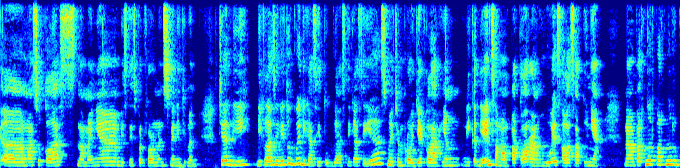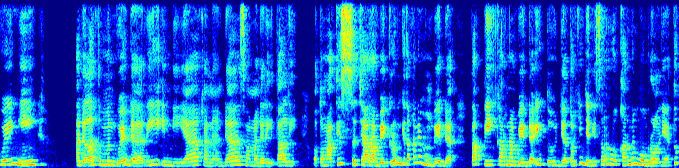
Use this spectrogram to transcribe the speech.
eh, masuk kelas namanya Business Performance Management. Jadi, di kelas ini tuh gue dikasih tugas, dikasih ya semacam project lah yang dikerjain sama empat orang. Gue salah satunya. Nah, partner-partner gue ini adalah temen gue dari India, Kanada, sama dari Itali. Otomatis secara background kita kan emang beda. Tapi karena beda itu jatuhnya jadi seru karena ngobrolnya itu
